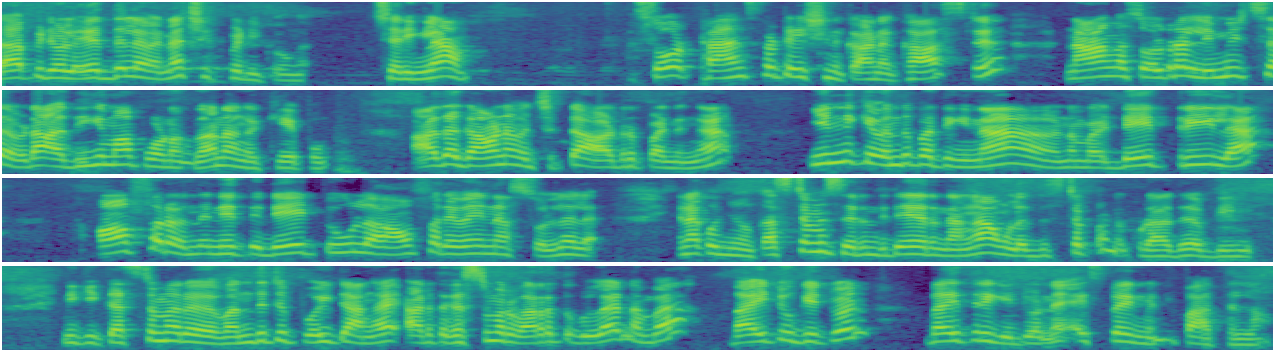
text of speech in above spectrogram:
ரேபிடோல எதில் வேணா செக் பண்ணிக்கோங்க. சரிங்களா? ஸோ டிரான்ஸ்போர்ட்டேஷனுக்கான காஸ்ட்டு நாங்கள் சொல்கிற லிமிட்ஸை விட அதிகமாக போனது தான் நாங்கள் கேட்போம். அதை கவனம் வச்சுக்கிட்டு ஆர்டர் பண்ணுங்க. இன்னைக்கு வந்து பார்த்தீங்கன்னா நம்ம டே த்ரீல ஆஃபர் வந்து நேற்று டே டூவில் ஆஃபரவே நான் சொல்லலை. ஏன்னா கொஞ்சம் கஸ்டமர்ஸ் இருந்துகிட்டே இருந்தாங்க அவங்கள டிஸ்டர்ப் பண்ணக்கூடாது அப்படின்னு. இன்னைக்கு கஸ்டமர் வந்துட்டு போயிட்டாங்க அடுத்த கஸ்டமர் வர்றதுக்குள்ள நம்ம buy two get one buy three get ஒன்னு எக்ஸ்பிளைன் பண்ணி பார்த்துடலாம்.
